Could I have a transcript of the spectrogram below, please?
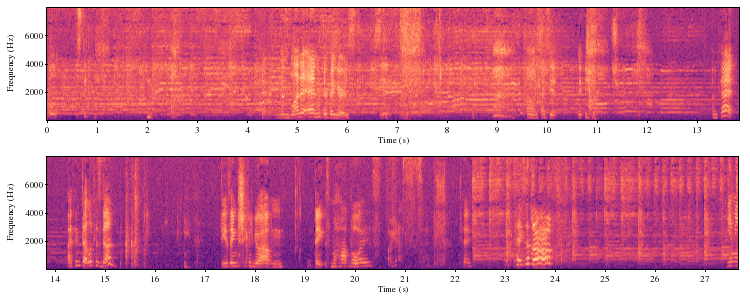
Oh, sticky. okay, and then blend it in with your fingers. Oh, can I see it? Thank you. Okay, I think that look is done. Do you think she could go out and date some hot boys? Oh, yes. Okay. Take this off! Yummy.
